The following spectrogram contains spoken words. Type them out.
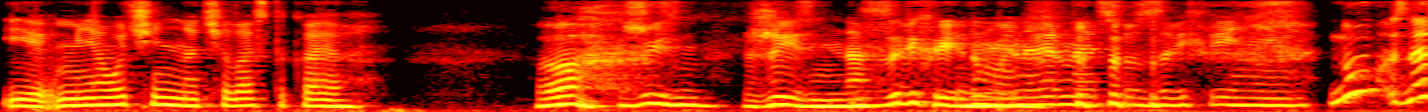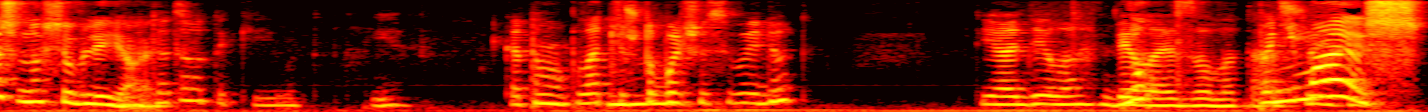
И у меня очень началась такая ах, Жизнь жизнь, да. с Я думаю, наверное, все с завихрениями. Ну, знаешь, оно все Вот влияет. это вот такие вот. такие. К этому платью что больше всего идет? Я одела белое золото. А? Понимаешь,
